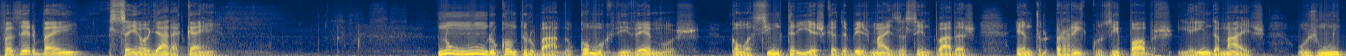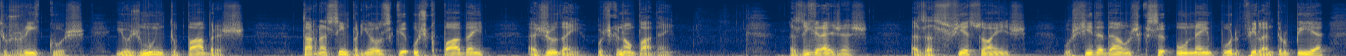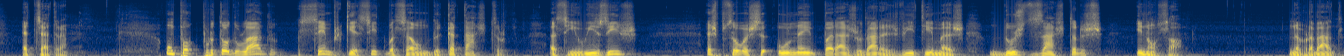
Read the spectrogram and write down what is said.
Fazer bem sem olhar a quem. Num mundo conturbado como o que vivemos, com assimetrias cada vez mais acentuadas entre ricos e pobres, e ainda mais os muito ricos e os muito pobres, torna-se imperioso que os que podem ajudem os que não podem. As igrejas, as associações, os cidadãos que se unem por filantropia, etc. Um pouco por todo o lado, sempre que a situação de catástrofe assim o exige, as pessoas se unem para ajudar as vítimas dos desastres e não só. Na verdade,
